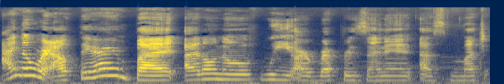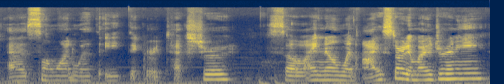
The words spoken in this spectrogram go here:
I know we're out there, but I don't know if we are represented as much as someone with a thicker texture. So I know when I started my journey,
